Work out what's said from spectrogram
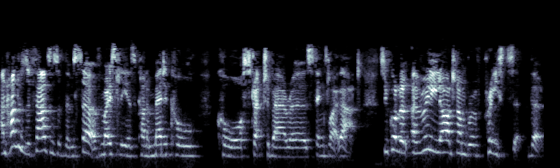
and hundreds of thousands of them serve mostly as kind of medical corps, stretcher bearers, things like that. So you've got a, a really large number of priests that,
